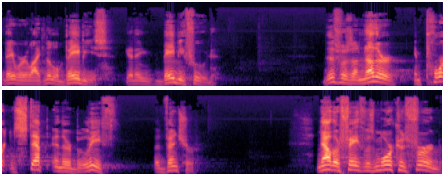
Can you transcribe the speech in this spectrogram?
they were like little babies getting baby food. This was another important step in their belief adventure. Now their faith was more confirmed,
